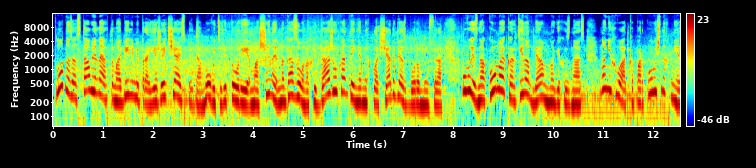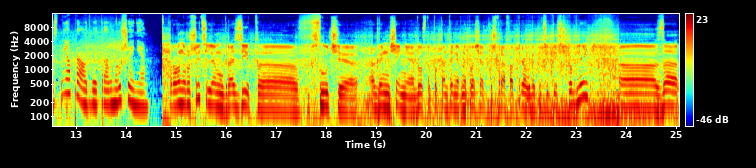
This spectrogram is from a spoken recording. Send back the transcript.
Плотно заставленная автомобилями проезжая часть придомовой территории, машины на газонах и даже у контейнерных площадок для сбора мусора. Увы, знакомая картина для многих из нас. Но нехватка парковочных мест не оправдывает правонарушения. Правонарушителям грозит э, в случае ограничения доступа к контейнерной площадке штраф от 3 до 5 тысяч рублей. Э, за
